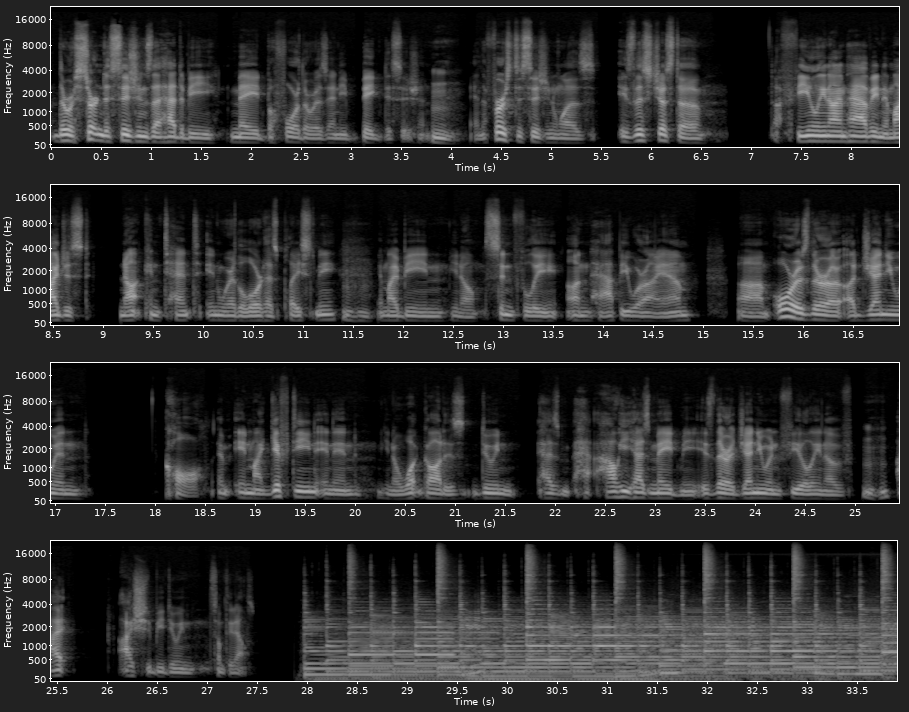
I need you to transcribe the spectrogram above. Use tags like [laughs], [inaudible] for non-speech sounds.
there were certain decisions that had to be made before there was any big decision. Mm. And the first decision was: Is this just a a feeling I'm having? Am I just not content in where the Lord has placed me? Mhm. Am I being, you know, sinfully unhappy where I am? Um, or is there a, a genuine call in, in my gifting and in, you know, what God is doing, has how He has made me? Is there a genuine feeling of Mhm. I, I should be doing something else?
